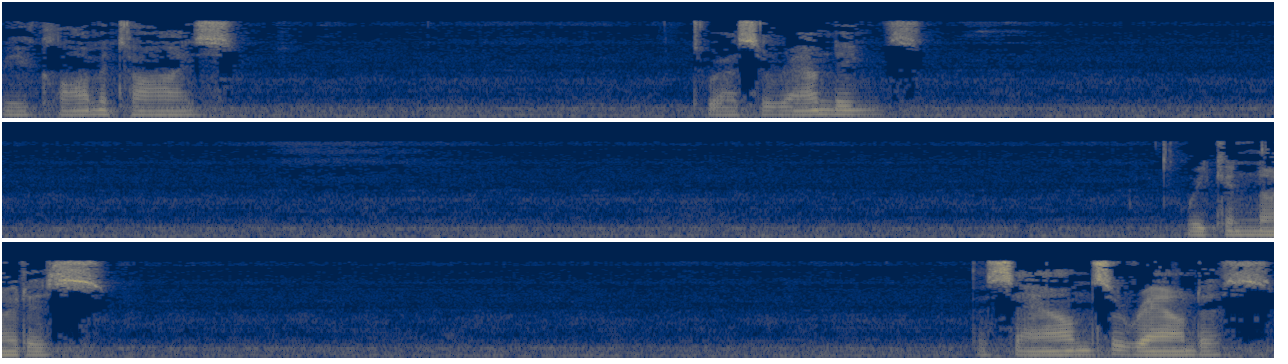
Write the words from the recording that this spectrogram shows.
reacclimatize, to our surroundings. We can notice the sounds around us.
